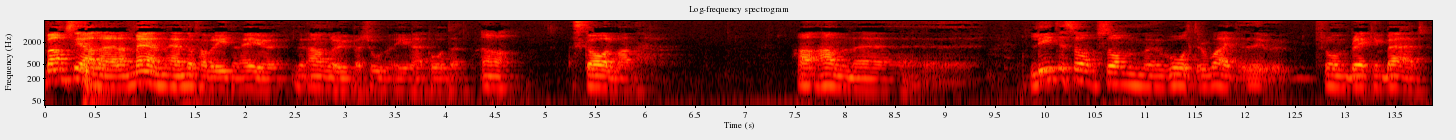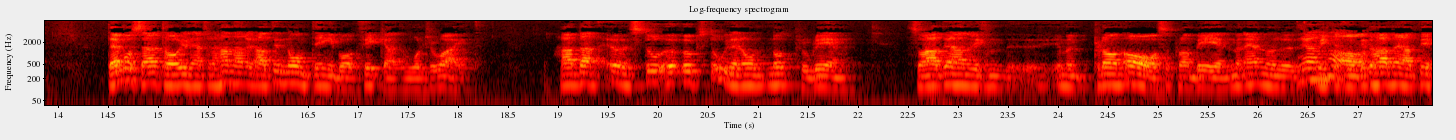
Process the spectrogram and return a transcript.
Bamse i all ära, men ändå favoriten är ju den andra huvudpersonen i den här podden. Ja. Skalman. Han, han eh, lite som, som Walter White eh, från Breaking Bad. Där måste han ha tagit den, för han hade ju alltid någonting i bakfickan, Walter White. Hade han, eh, stod, uppstod det något problem så hade han liksom eh, ja, men plan A och så plan B. Men ändå Jaha. då hade han alltid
